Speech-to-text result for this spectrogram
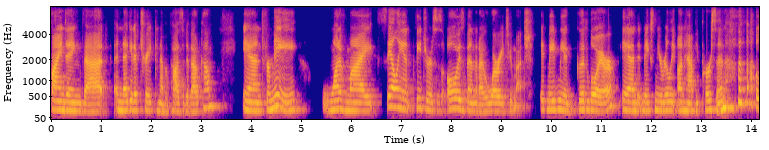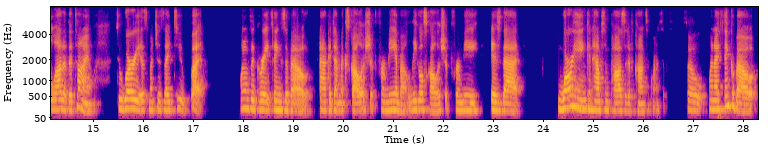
finding that a negative trait can have a positive outcome. And for me, one of my salient features has always been that I worry too much. It made me a good lawyer and it makes me a really unhappy person a lot of the time to worry as much as I do. But one of the great things about academic scholarship for me, about legal scholarship for me, is that worrying can have some positive consequences. So when I think about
